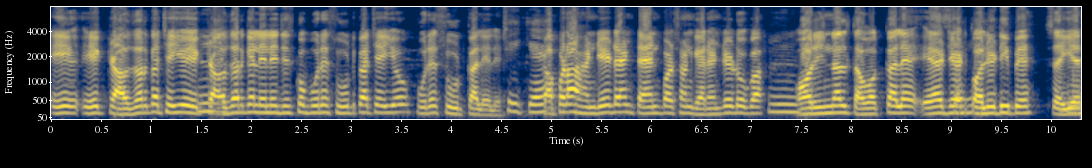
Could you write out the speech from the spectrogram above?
ए, एक ट्राउज़र का चाहिए एक ट्राउज़र का ले ले जिसको पूरे सूट का चाहिए पूरे सूट का ले ले। ठीक है। कपड़ा hundred and ten percent guaranteed होगा। हम्म। ओरिजिनल तवक्कल है एयर जेट क्वालिटी पे सही है?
